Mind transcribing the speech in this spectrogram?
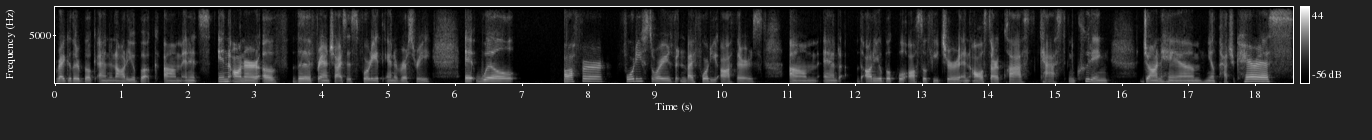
regular book and an audiobook. Um, and it's in honor of the franchise's 40th anniversary. It will offer 40 stories written by 40 authors. Um, and the audiobook will also feature an all star class cast, including Jon Hamm, Neil Patrick Harris,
